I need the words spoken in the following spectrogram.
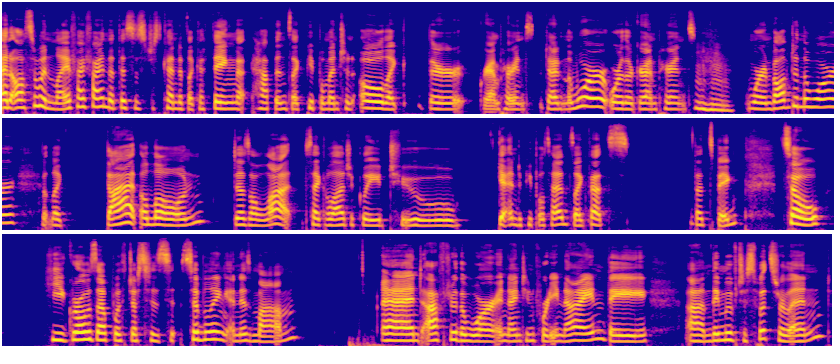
And also in life, I find that this is just kind of like a thing that happens. Like people mention, oh, like their grandparents died in the war or their grandparents Mm-hmm. were involved in the war. But like that alone does a lot psychologically to get into people's heads. Like that's that's big. So he grows up with just his sibling and his mom. And after the war in 1949, they um, they moved to Switzerland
